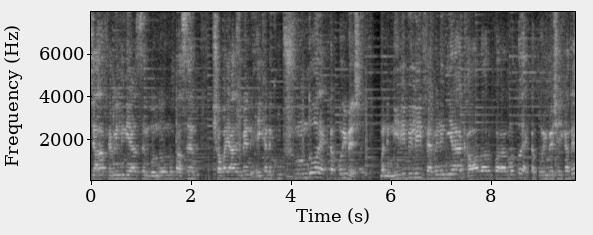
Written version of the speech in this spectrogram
যারা ফ্যামিলি নিয়ে আছেন বন্ধু বান্ধব আছেন সবাই আসবেন। এখানে খুব সুন্দর একটা পরিবেশ মানে নিরিবিলি ফ্যামিলি নিয়ে খাওয়া দাওয়া করার মতো একটা পরিবেশ এখানে।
